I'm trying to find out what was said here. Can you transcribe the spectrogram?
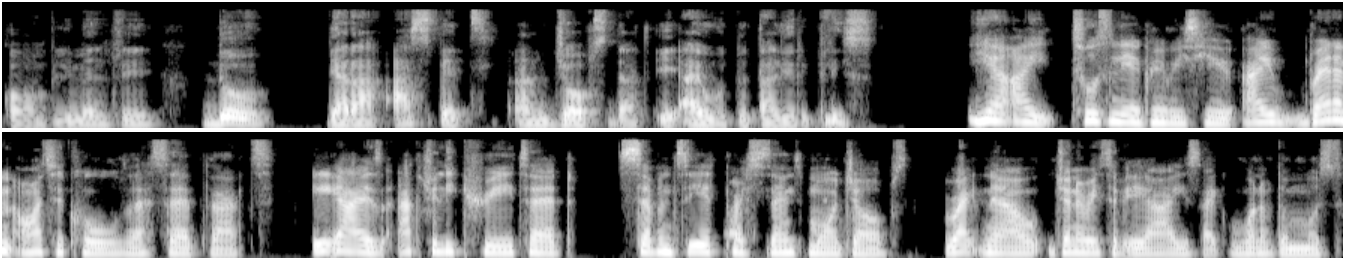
complementary, though there are aspects and jobs that AI will totally replace. Yeah, I totally agree with you. I read an article that said that AI has actually created 78% more jobs. Right now, generative AI is like one of the most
